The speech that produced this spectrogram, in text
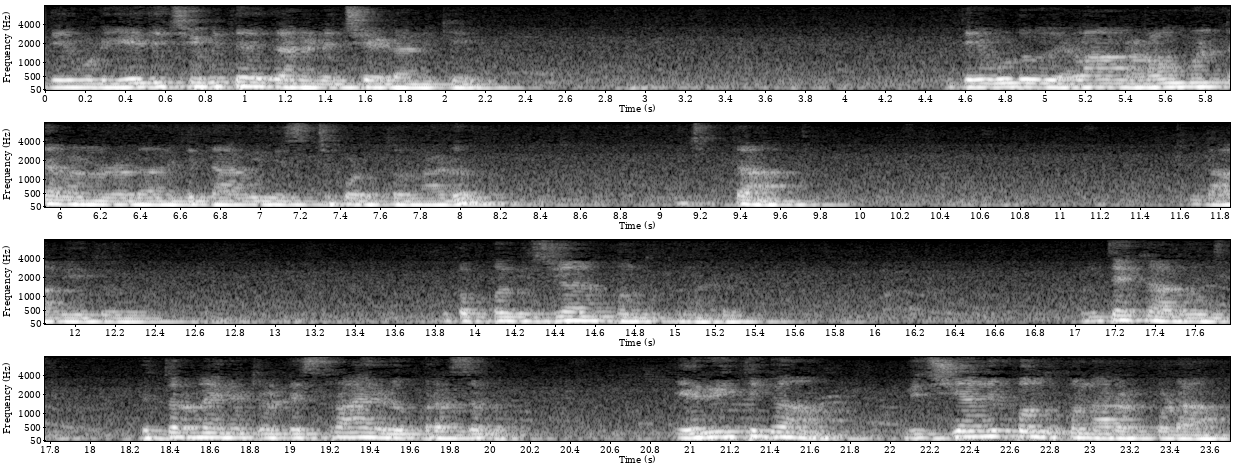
దేవుడు ఏది చెబితే దానిని చేయడానికి. దేవుడు ఎలా నడవమంటే నడవడానికి దావీది ఇష్టపడుతున్నాడు చిత్త దావీదు గొప్ప విజయాలు పొందుతున్నాడు. అంతేకాదు ఇతరులైనటువంటి ఇస్రాయలు ప్రజలు ఏ రీతిగా విజయాన్ని పొందుకున్నారో కూడా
